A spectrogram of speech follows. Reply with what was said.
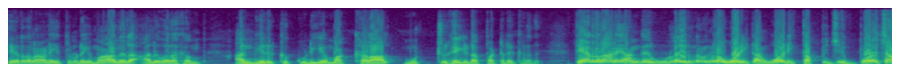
தேர்தல் ஆணையத்தினுடைய மாநில அலுவலகம் அங்கு இருக்கக்கூடிய மக்களால் முற்றுகையிடப்பட்டிருக்கிறது. தேர்தல் ஆணையம் அங்கே உள்ள இருந்தவங்களாம் ஓடிட்டாங்க. ஓடி தப்பிச்சு பொழைச்சா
